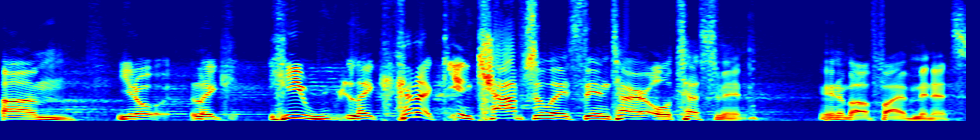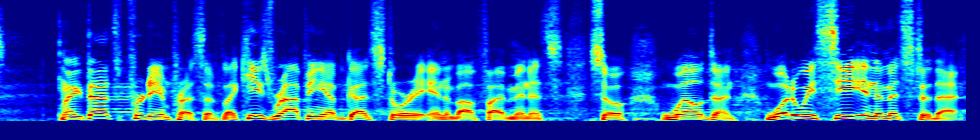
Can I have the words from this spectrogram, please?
Um, you know, like he like kind of encapsulates the entire Old Testament in about five minutes. Like, that's pretty impressive. Like, he's wrapping up God's story in about five minutes. So, well done. What do we see in the midst of that?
